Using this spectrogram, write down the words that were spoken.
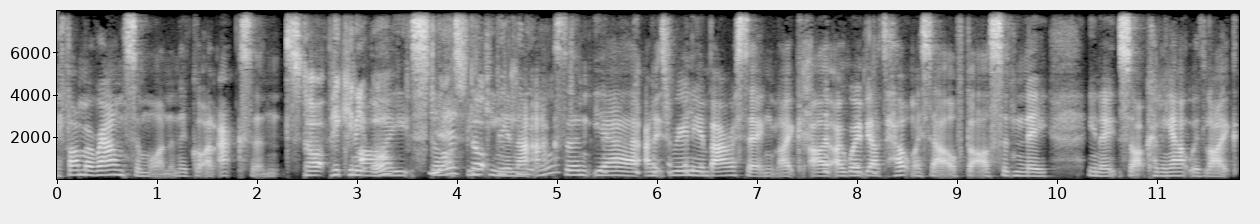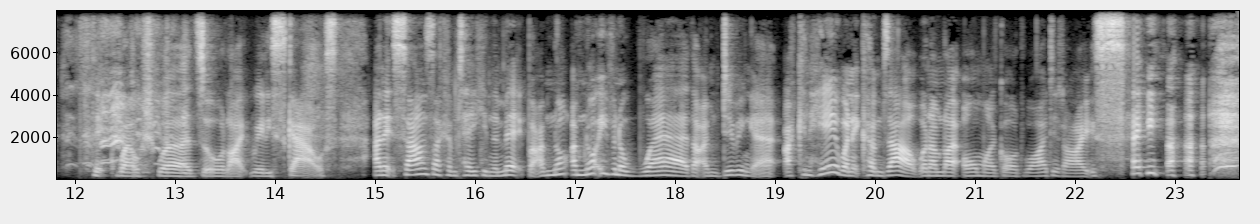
if I'm around someone and they've got an accent Start picking it I up. start Yeah, start speaking in that it up. accent, yeah, and it's really embarrassing. Like I, I won't be able to help myself, but I'll suddenly, you know, start coming out with like thick Welsh words or like really scouse, and it sounds like I'm taking the mick, but I'm not. I'm not even aware that I'm doing it. I can hear when it comes out when I'm like, oh my god, why did I say that?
